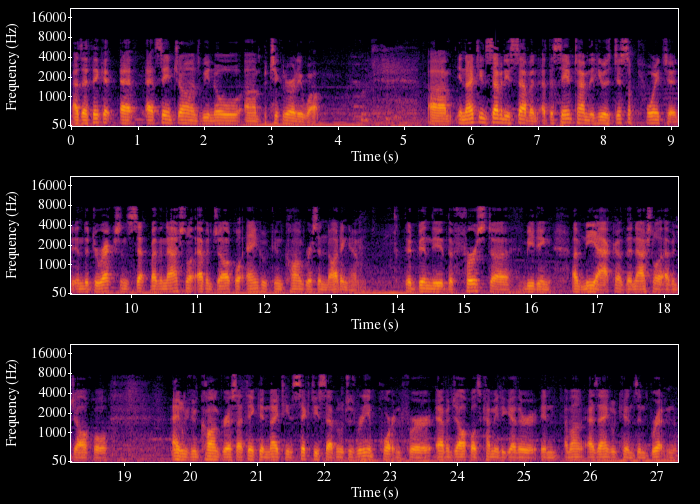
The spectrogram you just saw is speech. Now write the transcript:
as I think at, at, at St. John's we know um, particularly well. Um, in 1977, at the same time that he was disappointed in the direction set by the National Evangelical Anglican Congress in Nottingham, there had been the, the first uh, meeting of NEAC, of the National Evangelical Anglican Congress, I think in 1967, which was really important for evangelicals coming together in among as Anglicans in Britain.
